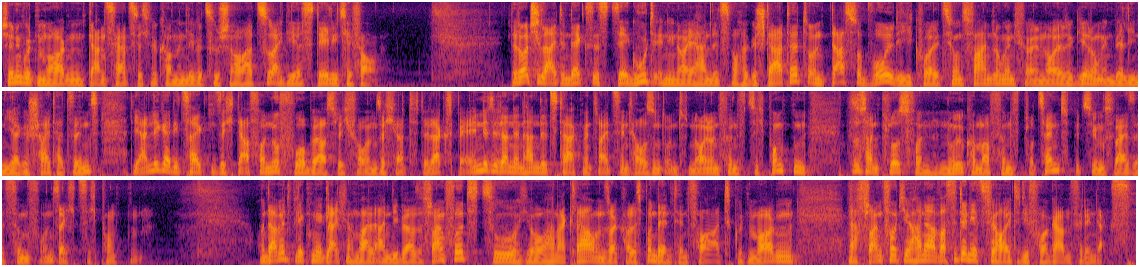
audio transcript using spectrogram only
Schönen guten Morgen, ganz herzlich willkommen, liebe Zuschauer, zu Ideas Daily TV. Der deutsche Leitindex ist sehr gut in die neue Handelswoche gestartet und das, obwohl die Koalitionsverhandlungen für eine neue Regierung in Berlin ja gescheitert sind. Die Anleger, die zeigten sich davon nur vorbörslich verunsichert. Der DAX beendete dann den Handelstag mit 13.059 Punkten. Das ist ein Plus von 0,5 Prozent bzw. 65 Punkten. Und damit blicken wir gleich nochmal an die Börse Frankfurt zu Johanna Klar, unserer Korrespondentin vor Ort. Guten Morgen nach Frankfurt, Johanna. Was sind denn jetzt für heute die Vorgaben für den DAX?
